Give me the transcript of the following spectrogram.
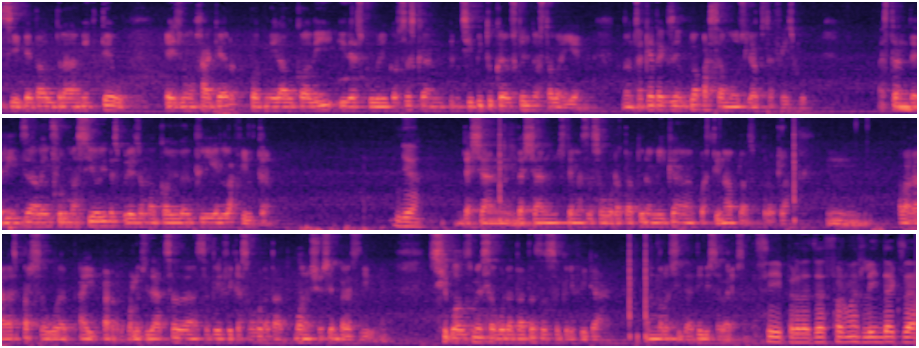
si aquest altre amic teu és un hacker, pot mirar el codi i descobrir coses que en principi tu creus que ell no està veient. Doncs aquest exemple passa a molts llocs de Facebook. Estandaritza la informació i després amb el codi del client la filtra. Ja. Yeah. Deixant, deixant uns temes de seguretat una mica qüestionables, però clar, mm, a vegades per, seguretat, ai, per velocitat s'ha de sacrificar seguretat. bueno, això sempre es diu, no? Si vols més seguretat has de sacrificar en velocitat i viceversa. Sí, però de totes formes l'índex de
